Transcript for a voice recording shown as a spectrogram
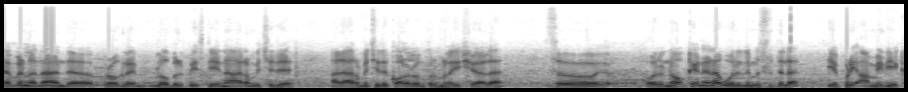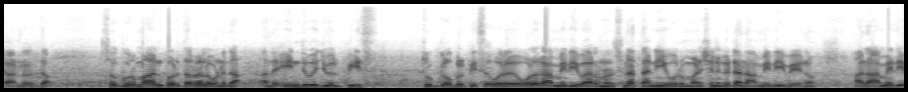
லெவனில் தான் இந்த ப்ரோக்ராம் குளோபல் பீஸ் டேன்னு ஆரம்பிச்சது. அது ஆரம்பிச்சது கோலாலம்பூர் மலேசியாவில் ஸோ ஒரு நோக்கம் என்னென்னா ஒரு நிமிஷத்தில் எப்படி அமைதியை காணுறது தான் ஸோ குருமான் பொறுத்தளவில் ஒன்று தான் அந்த individual peace to global peace ஒரு உலக அமைதி வரணும்னு சொன்னால் தனி ஒரு மனுஷனுக்கிட்ட அந்த அமைதி வேணும். அந்த அமைதி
